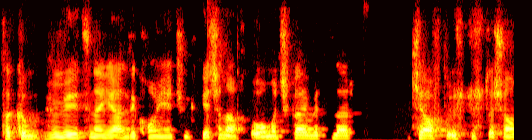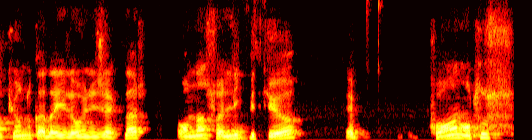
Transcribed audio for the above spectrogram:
takım hüviyetine geldi Konya. Çünkü geçen hafta o maçı kaybettiler. İki hafta üst üste şampiyonluk adayıyla oynayacaklar. Ondan sonra lig evet. bitiyor. E, puan 30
